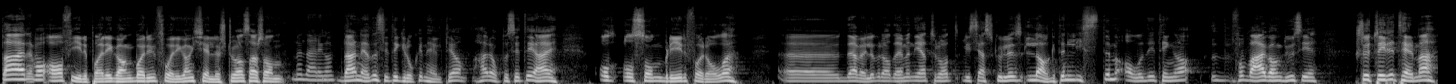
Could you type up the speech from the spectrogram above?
Der var A4-paret i gang, bare vi får i gang kjellerstua, så er det sånn Men der, er. Der nede sitter kroken hele tida. Her oppe sitter jeg. Og, og sånn blir forholdet. Uh, det er veldig bra, det. Men jeg tror at hvis jeg skulle laget en liste med alle de tinga For hver gang du sier 'slutt å irritere meg',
